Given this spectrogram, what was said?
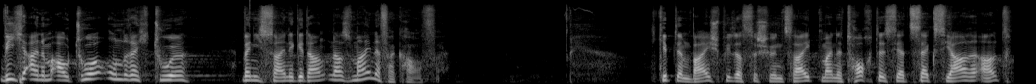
wie ich einem Autor Unrecht tue, wenn ich seine Gedanken als meine verkaufe. Ich gebe dir ein Beispiel, das das schön zeigt. Meine Tochter ist jetzt sechs Jahre alt.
